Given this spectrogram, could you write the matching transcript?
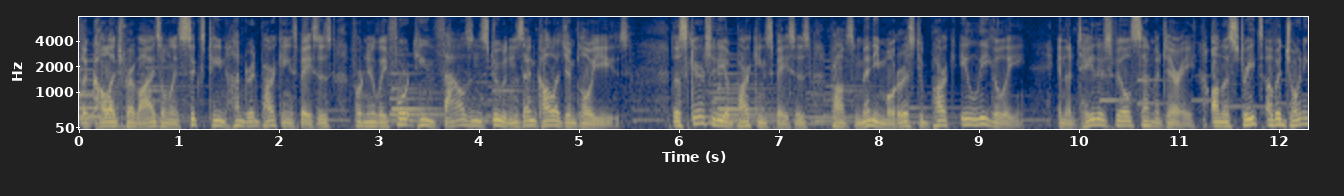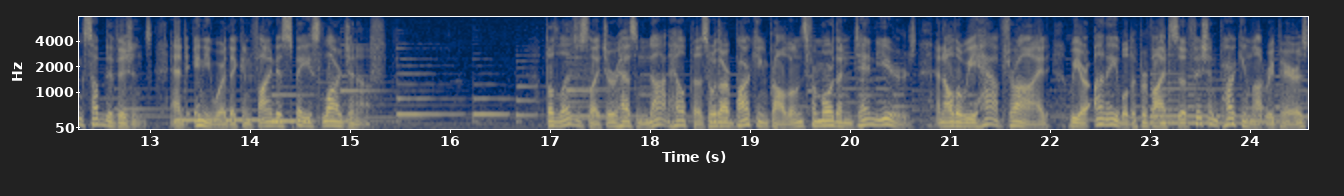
The college provides only 1,600 parking spaces for nearly 14,000 students and college employees. The scarcity of parking spaces prompts many motorists to park illegally in the Taylorsville Cemetery, on the streets of adjoining subdivisions, and anywhere they can find a space large enough. The legislature has not helped us with our parking problems for more than 10 years, and although we have tried, we are unable to provide sufficient parking lot repairs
